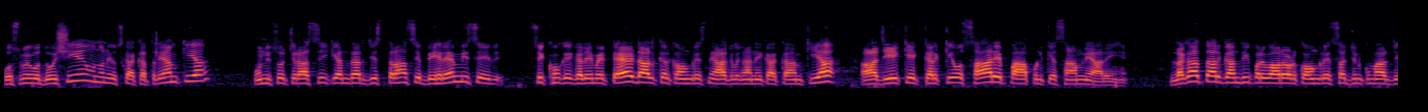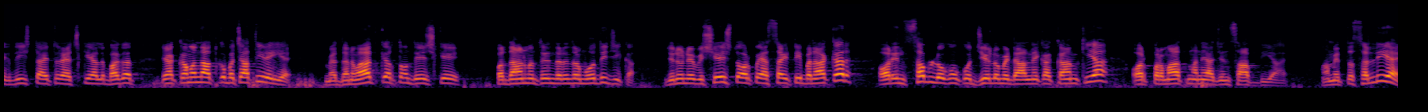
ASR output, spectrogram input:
उसमें वो दोषी हैं, उन्होंने उसका कत्लेआम किया। उन्नीस सौ चौरासी के अंदर जिस तरह से बेरहमी से सिखों के गले में टैर डालकर कांग्रेस ने आग लगाने का काम किया, आज एक एक करके वो सारे पाप उनके सामने आ रहे हैं। लगातार गांधी परिवार और Congress Sajjan Kumar, Jagdish Tytler H K L Bhagat या कमलनाथ को बचाती रही है। मैं धन्यवाद करता हूँ देश के प्रधानमंत्री नरेंद्र मोदी जी का, जिन्होंने विशेष तौर पर एसआईटी बनाकर और इन सब लोगों को जेलों में डालने का काम किया और परमात्मा ने आज इंसाफ दिया है। हमें तसल्ली है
